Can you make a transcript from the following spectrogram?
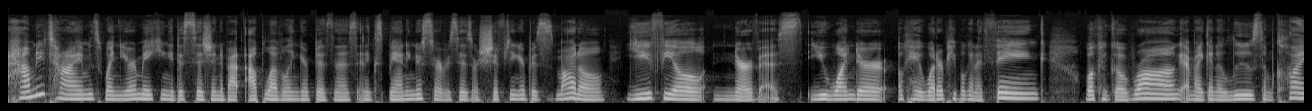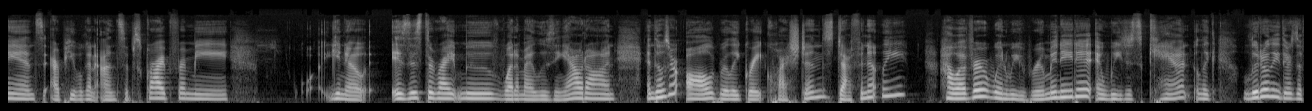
how many times when you're making a decision about upleveling your business and expanding your services or shifting your business model, you feel nervous? You wonder, okay, what are people going to think? What could go wrong? Am I going to lose some clients? Are people going to unsubscribe from me? You know, is this the right move? What am I losing out on? And those are all really great questions, definitely. However, when we ruminate it and we just can't, like, literally, there's a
